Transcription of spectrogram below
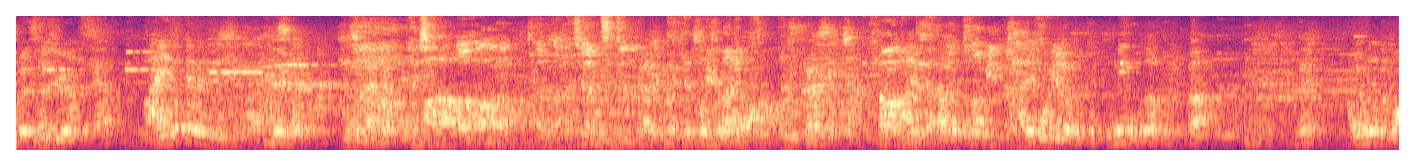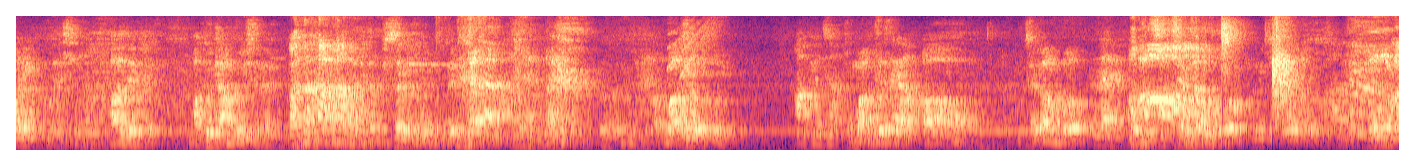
써가면서 지금? 아, 이것 때문에 늦으신 거예요? 한 네. 시간? 한 시간이요? 한 시간. 어, 아, 나보다 한 시간 진짜 야, 늦어. 이거 별 말이 없었다. 그럴 수 있죠. 상황이 사실 좀 처음이니까. 잘 보이려고 또 꾸미고 오다 보니까 네. 아, 오늘도 머리 그거 하시나요? 아 네네. 아 그렇게 안 보이시나요? 비싸게 주고 있는데. 맞아서 좀 아, 괜찮아. 정말 안 드세요. 아 제가 한번 네. 아, 아, 네. 먹어라.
